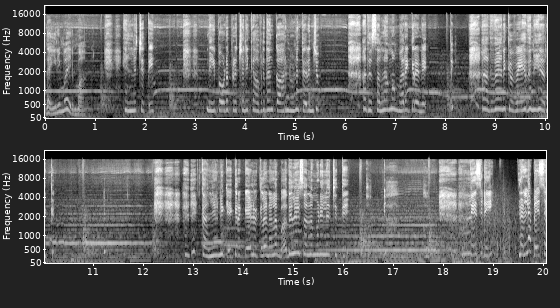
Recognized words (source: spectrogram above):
தைரியமா இருமா இல்ல சித்தி. தீபாவோட பிரச்சனைக்கு அவர்தான் காரணம்னு தெரிஞ்சும். அதை சொல்லாம மறைக்கிறேனே. அதுதான் எனக்கு வேதனையா இருக்கு. கல்யாணி கேக்குற கேள்விக்கெல்லாம் நல்லா பதிலே சொல்ல முடியல சித்தி. பேசுடி. நல்லா பேசு.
